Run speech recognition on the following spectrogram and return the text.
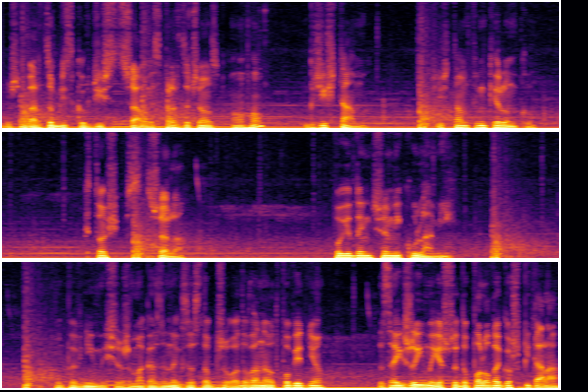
Słyszę bardzo blisko gdzieś strzały. Sprawdzę, czy on... Oho. Gdzieś tam. Gdzieś tam w tym kierunku. Ktoś strzela. Pojedynczymi kulami. Upewnijmy się, że magazynek został przeładowany odpowiednio. Zajrzyjmy jeszcze do polowego szpitala.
